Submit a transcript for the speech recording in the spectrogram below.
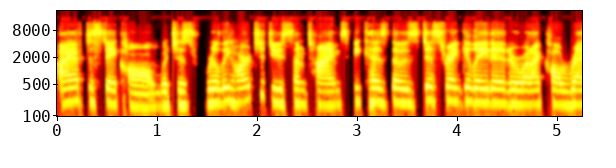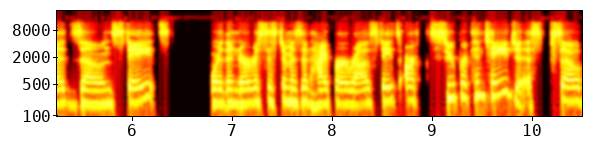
I have to stay calm, which is really hard to do sometimes because those dysregulated or what I call red zone states, where the nervous system is in hyper aroused states, are super contagious. So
